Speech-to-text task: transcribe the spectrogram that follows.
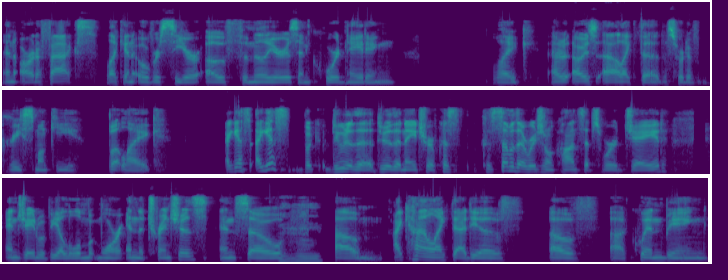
and artifacts, like an overseer of familiars and coordinating. Like I, I always I like the the sort of grease monkey, but like I guess I guess due to the due to the nature of because because some of the original concepts were Jade, and Jade would be a little bit more in the trenches, and so Mhm. um, I kind of like the idea of of uh, Quinn being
